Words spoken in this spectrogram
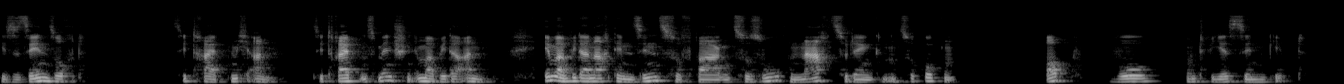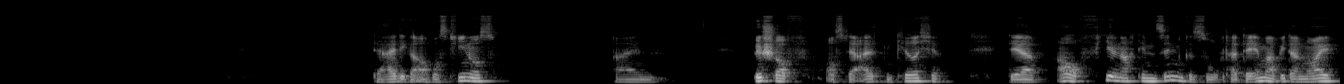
Diese Sehnsucht, sie treibt mich an. Sie treibt uns Menschen immer wieder an, immer wieder nach dem Sinn zu fragen, zu suchen, nachzudenken und zu gucken, ob, wo und wie es Sinn gibt. Der heilige Augustinus, ein Bischof aus der alten Kirche, der auch viel nach dem Sinn gesucht hat, der immer wieder neu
